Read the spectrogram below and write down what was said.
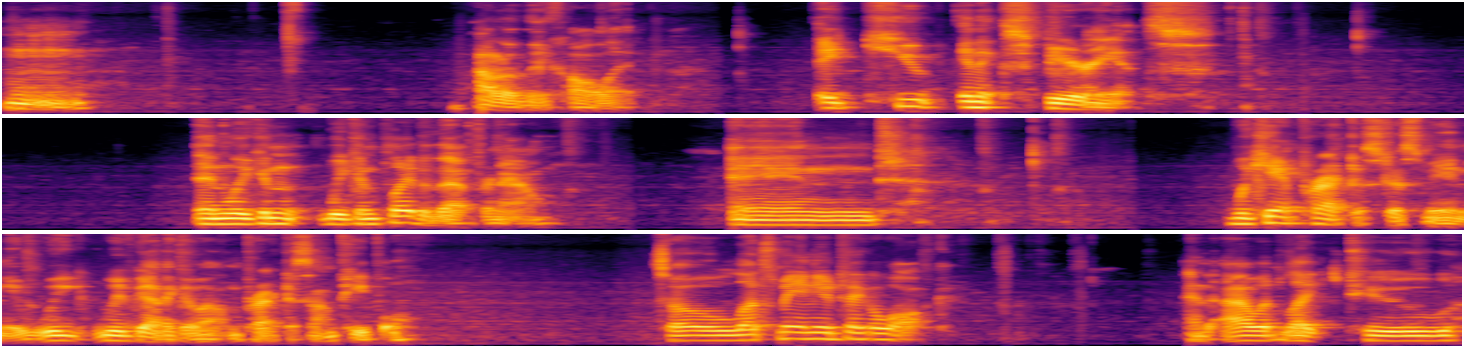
hmm how do they call it? A cute inexperience. And we can we can play to that for now. And we can't practice just me and you. We we've got to go out and practice on people. So let's me and you take a walk. And I would like to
